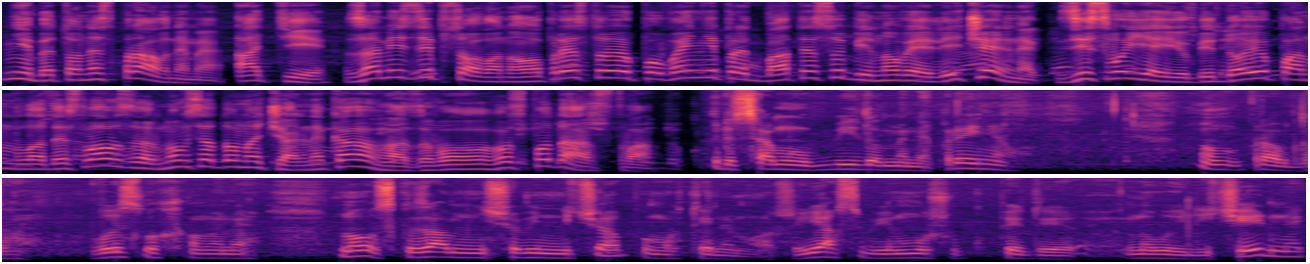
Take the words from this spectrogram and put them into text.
нібито несправними. А ті, замість зіпсованого пристрою, повинні придбати собі новий лічильник. Зі своєю бідою пан Владислав звернувся до начальника газового господарства. Перед самим обідом мене прийняв. Ну, правда, вислухав мене. Ну, сказав мені, що він нічого допомогти не може. Я собі мушу купити новий лічильник.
